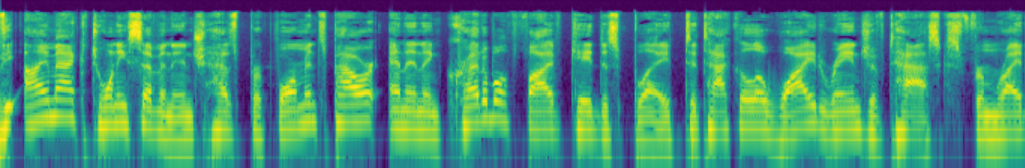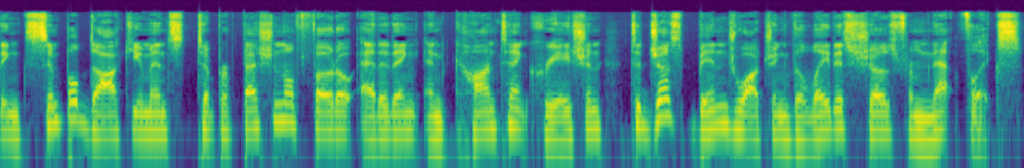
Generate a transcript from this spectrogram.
The iMac 27 inch has performance power and an incredible 5K display to tackle a wide range of tasks from writing simple documents to professional photo editing and content creation to just binge watching the latest shows from Netflix.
